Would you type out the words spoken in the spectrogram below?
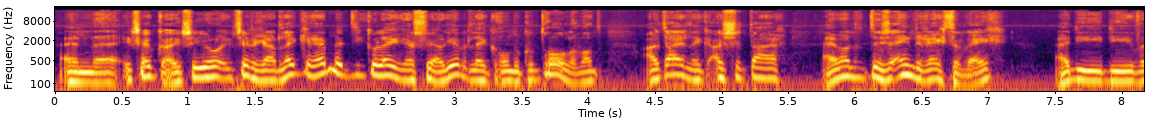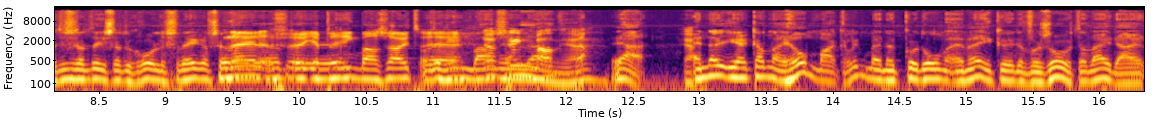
en eh, ik zei, oké, ik zei, joh, ik zeg, dat gaat lekker hè, met die collega's van jou. Die hebben het lekker onder controle. Want uiteindelijk, als je het daar... Hè, want het is één de rechte weg. Hè, die, die, wat is dat? Is dat de Goorlense weg of zo? Nee, Eh, dat- eh, je hebt de ringbaan Zuid. of de eh, ringbaan, dat is ringbaan, ja. Ja. Ja. En dan, je kan daar heel makkelijk met een cordon ME kun je ervoor zorgen dat wij daar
